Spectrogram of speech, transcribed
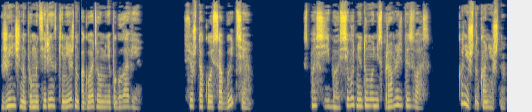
Женщина по-матерински нежно погладила меня по голове. Все ж такое событие. Спасибо. Сегодня, думаю, не справлюсь без вас. Конечно, конечно.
